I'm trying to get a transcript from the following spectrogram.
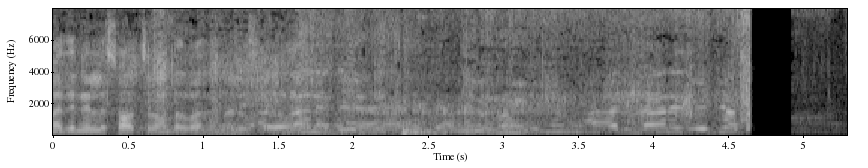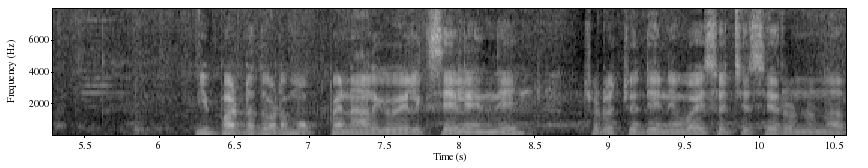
పది నెలలు సంవత్సరం ఉంటుంది పది నెలలు ఈ పడ్డ తోడ ముప్పై నాలుగు వేలకి సేల్ అయింది. చూడొచ్చు దీని వయసు వచ్చేసి రెండున్నర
